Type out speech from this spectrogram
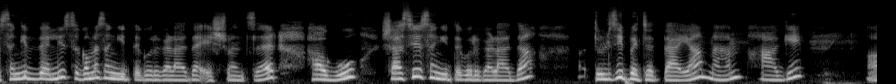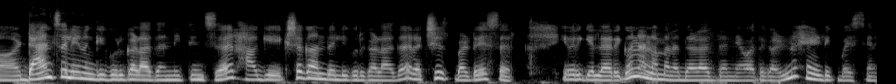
ಸಂಗೀತದಲ್ಲಿ ಸುಗಮ ಸಂಗೀತ ಗುರುಗಳಾದ ಯಶವಂತ್ ಸರ್ ಹಾಗೂ ಶಾಸ್ತ್ರೀಯ ಸಂಗೀತ ಗುರುಗಳಾದ ತುಳಸಿ ಪೆಚತ್ತಾಯ ಮ್ಯಾಮ್ ಹಾಗೆ ಡ್ಯಾನ್ಸಲ್ಲಿ ನನಗೆ ಗುರುಗಳಾದ ನಿತಿನ್ ಸರ್ ಹಾಗೆ ಯಕ್ಷಗಾನದಲ್ಲಿ ಗುರುಗಳಾದ ರಕ್ಷಿತ್ ಬಡ್ರೆ ಸರ್. ಇವರಿಗೆಲ್ಲರಿಗೂ ನನ್ನ ಮನದಳ ಧನ್ಯವಾದಗಳನ್ನು ಹೇಳಲಿಕ್ಕೆ ಬಯಸ್ತೇನೆ.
